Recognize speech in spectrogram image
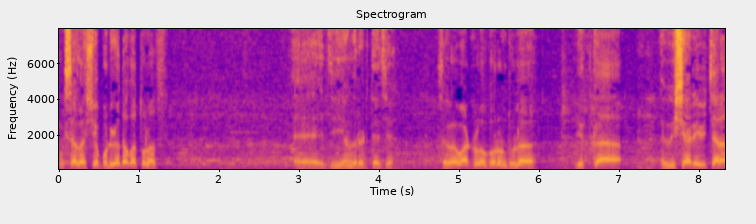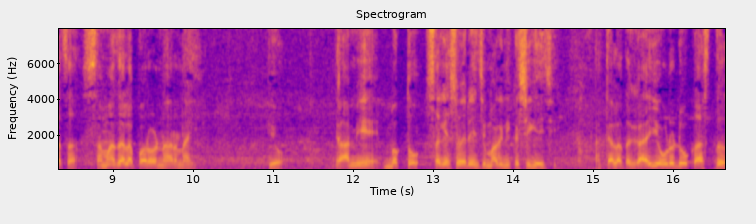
मग सगळं शेपूट घेतो का तुलाच? ए, जी यंगरट त्याचे सगळं वाटोळं करून ठुलं इतका विषारी विचाराचा समाजाला परवडणार नाही. हो आम्ही बघतो सगळ्या सोयऱ्यांची मागणी कशी घ्यायची. त्याला तर काय एवढं डोकं असतं.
